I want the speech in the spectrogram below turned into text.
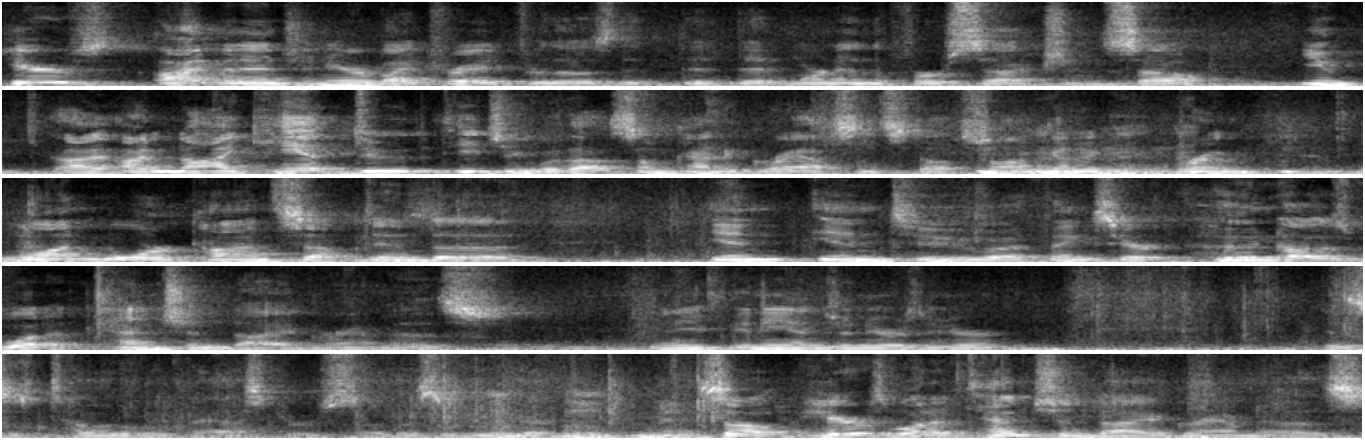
Here's, I'm an engineer by trade for those that- that, that weren't in the first section. So you, I, I'm not, I can't do the teaching without some kind of graphs and stuff. So I'm gonna bring one more concept into, in, into uh, things here. Who knows what a tension diagram is? Any, any engineers in here? This is totally pastors, so this will be good. So here's what a tension diagram is.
